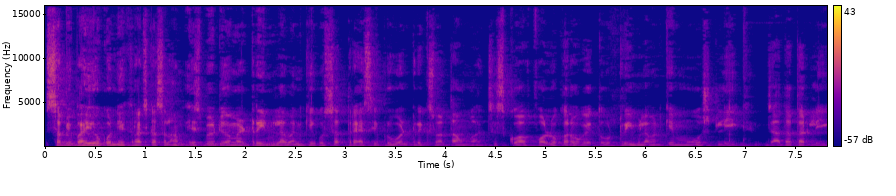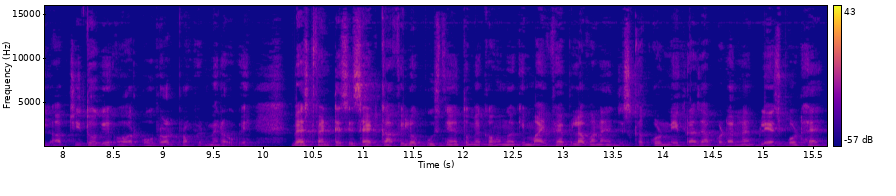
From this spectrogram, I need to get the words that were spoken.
सभी भाइयों को नेकराज का सलाम। इस वीडियो में ड्रीम इलेवन की कुछ सत्रह ऐसी प्रूवन ट्रिक्स बताऊँगा, जिसको आप फॉलो करोगे तो ड्रीम इलेवन के मोस्ट लीग ज़्यादातर लीग आप जीतोगे और ओवरऑल प्रॉफिट में रहोगे। वेस्ट फैंटेसी साइड काफ़ी लोग पूछते हैं तो मैं कहूँगा कि माई फैब इलेवन है, जिसका कोड नेकराज आपको डालना है। प्ले स्पोर्ट है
